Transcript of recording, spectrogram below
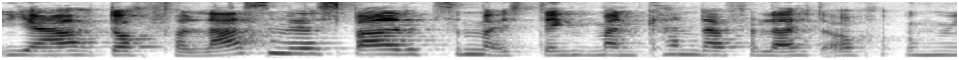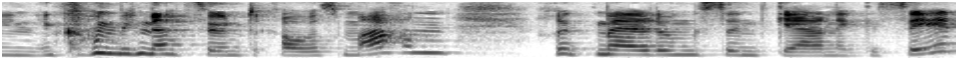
Ja, doch, verlassen wir das Badezimmer. Ich denke, man kann da vielleicht auch irgendwie eine Kombination draus machen. Rückmeldungen sind gerne gesehen.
